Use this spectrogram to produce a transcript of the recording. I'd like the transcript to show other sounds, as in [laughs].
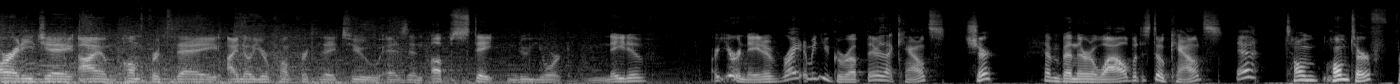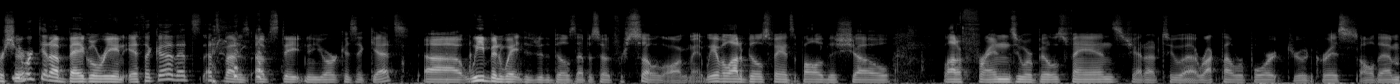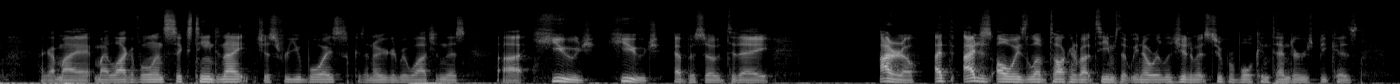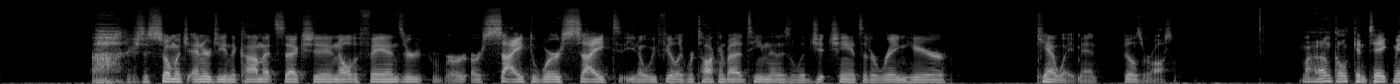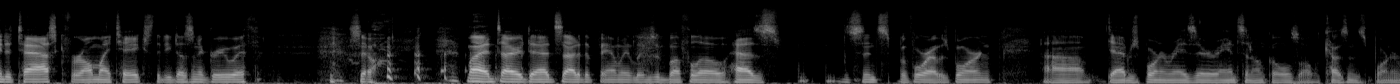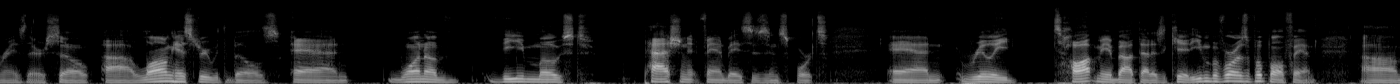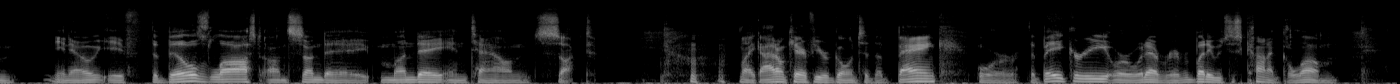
Alrighty, Jay, I am pumped for today. I know you're pumped for today too, as an upstate New York native. Are you a native, right? I mean, you grew up there. That counts. Sure. Haven't been there in a while, but it still counts. Yeah. It's home home turf for sure. You worked at a bagelry in Ithaca. That's that's about as [laughs] upstate New York as it gets. Uh, we've been waiting to do the Bills episode for so long, man. We have a lot of Bills fans that follow this show. A lot of friends who are Bills fans. Shout out to uh, Rockpile Report, Drew and Chris, all them. I got my my Lagavulin 16 tonight, just for you boys, because I know you're gonna be watching this. Uh, huge, huge episode today. I don't know. I I just always love talking about teams that we know are legitimate Super Bowl contenders because ah, there's just so much energy in the comment section. All the fans are, are are psyched. We're psyched. You know, we feel like we're talking about a team that has a legit chance at a ring here. Can't wait, man. Bills are awesome. My uncle can take me to task for all my takes that he doesn't agree with. [laughs] So, my entire dad's side of the family lives in Buffalo, has since before I was born. Um, dad was born and raised there, aunts and uncles, all cousins born and raised there. So, uh, long history with the Bills, and one of the most passionate fan bases in sports, and really taught me about that as a kid, even before I was a football fan. Um, you know, if the Bills lost on Sunday, Monday in town sucked. [laughs] like, I don't care if you were going to the bank or the bakery or whatever, everybody was just kind of glum.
